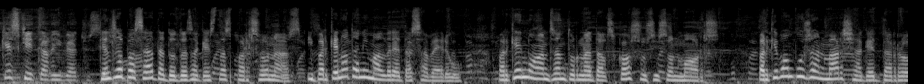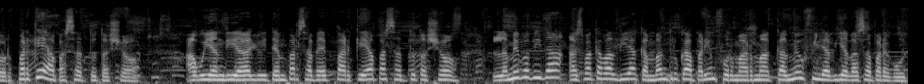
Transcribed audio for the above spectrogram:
Què els ha passat a totes aquestes persones? I per què no tenim el dret a saber-ho? Per què no ens han tornat els cossos si són morts? Per què van posar en marxa aquest terror? Per què ha passat tot això? Avui en dia lluitem per saber per què ha passat tot això. La meva vida es va acabar el dia que em van trucar per informar-me que el meu fill havia desaparegut.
